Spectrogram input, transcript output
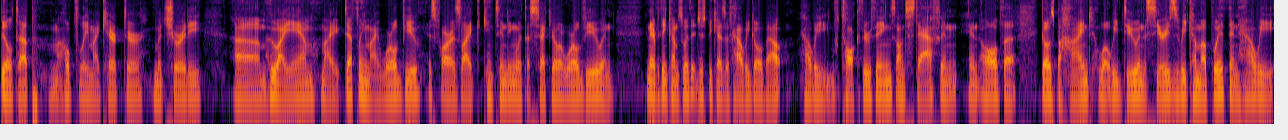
built up, my, hopefully, my character maturity, um, who I am, my definitely my worldview as far as like contending with a secular worldview and and everything comes with it just because of how we go about how we talk through things on staff and and all the goes behind what we do and the series we come up with and how we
